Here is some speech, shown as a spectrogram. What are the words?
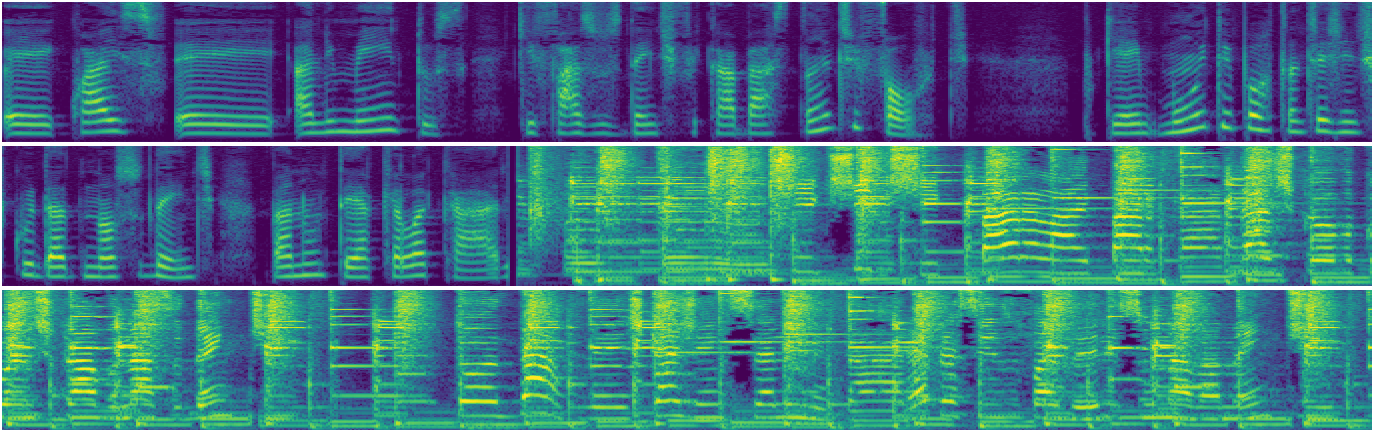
é, quais é, alimentos que faz os dentes ficar bastante forte. Porque é muito importante a gente cuidar do nosso dente para não ter aquela cárie. Chique, chique, chique, para lá e para cá, dá escova quando escova o nosso dente. Toda vez que a gente se alimentar, é preciso fazer isso novamente.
